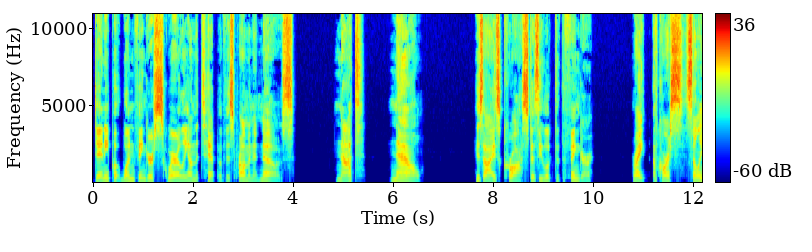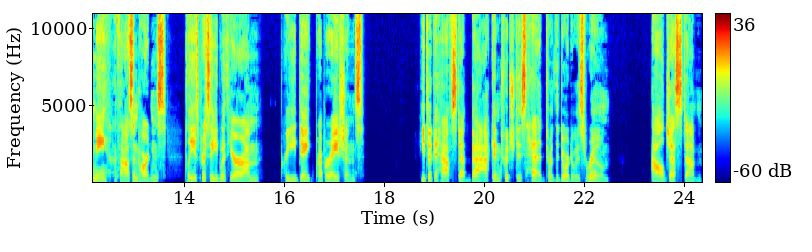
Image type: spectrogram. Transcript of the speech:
Danni put one finger squarely on the tip of his prominent nose. Not now. His eyes crossed as he looked at the finger. Right, of course. Silly me. A thousand pardons. Please proceed with your, um, pre date preparations. He took a half step back and twitched his head toward the door to his room. I'll just, um.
